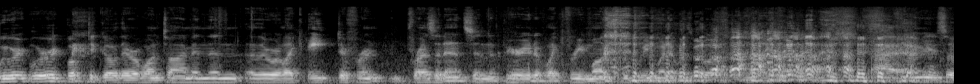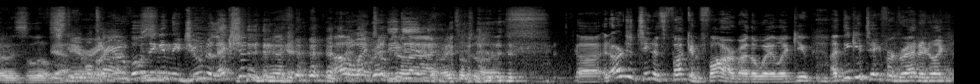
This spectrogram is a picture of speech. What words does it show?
We were we were booked to go there one time, and then uh, there were like eight different presidents in the period of like three months between when it was booked. And, like, I, I mean, so it was a little Yeah. scary. Are you voting in the June election? I'll wait till July. Wait till July. Uh, and Argentina's fucking far, by the way. Like you, I think you take for granted. You're like,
